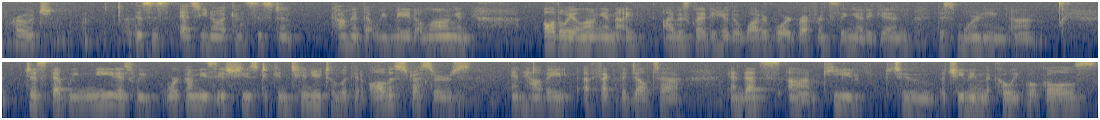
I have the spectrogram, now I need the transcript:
approach, this is, as you know, a consistent comment that we've made along and all the way along, and I, I was glad to hear the water board referencing it again this morning. Um, just that we need, as we work on these issues, to continue to look at all the stressors and how they affect the delta, and that's um, key to achieving the co-equal goals.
